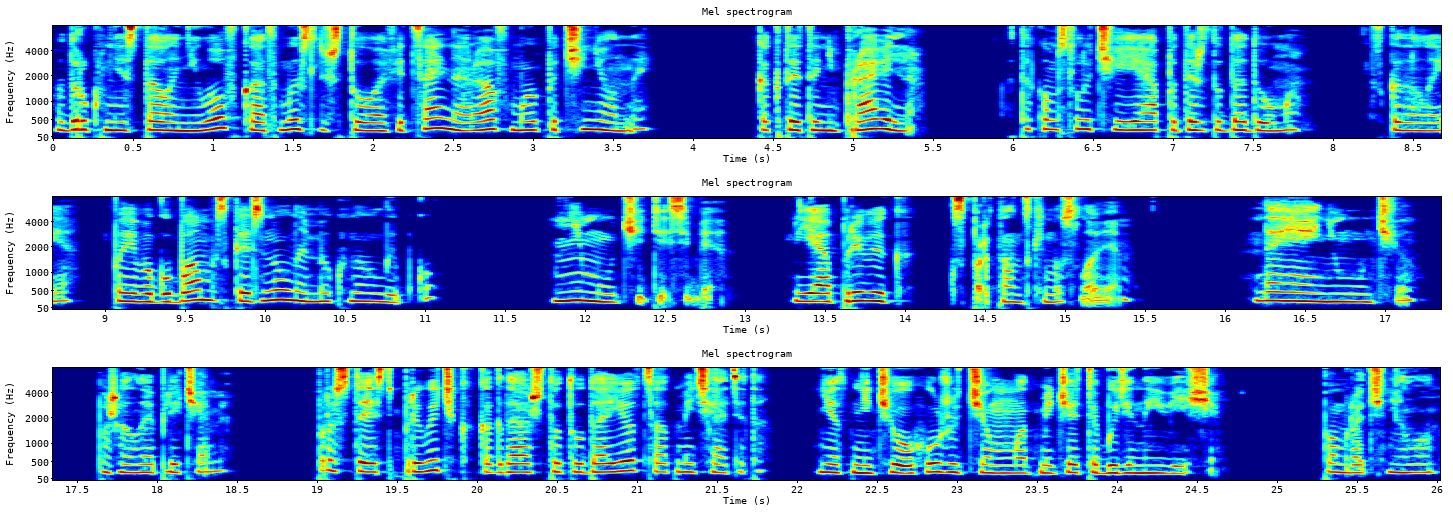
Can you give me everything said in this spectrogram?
Вдруг мне стало неловко от мысли, что официально Раф мой подчиненный. Как-то это неправильно. В таком случае я подожду до дома, сказала я. По его губам скользнул намек на улыбку. Не мучайте себя. Я привык к спартанским условиям. Да я и не мучаю. Пожалуй, плечами. Просто есть привычка, когда что-то удается, отмечать это. Нет ничего хуже, чем отмечать обыденные вещи. Помрачнел он.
